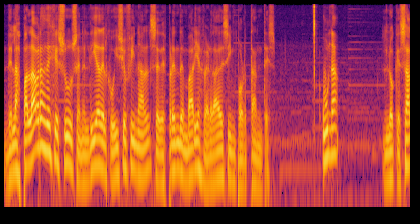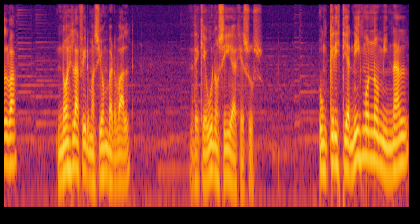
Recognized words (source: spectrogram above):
De las palabras de Jesús en el día del juicio final se desprenden varias verdades importantes. Una, lo que salva no es la afirmación verbal de que uno siga a Jesús. Un cristianismo nominal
